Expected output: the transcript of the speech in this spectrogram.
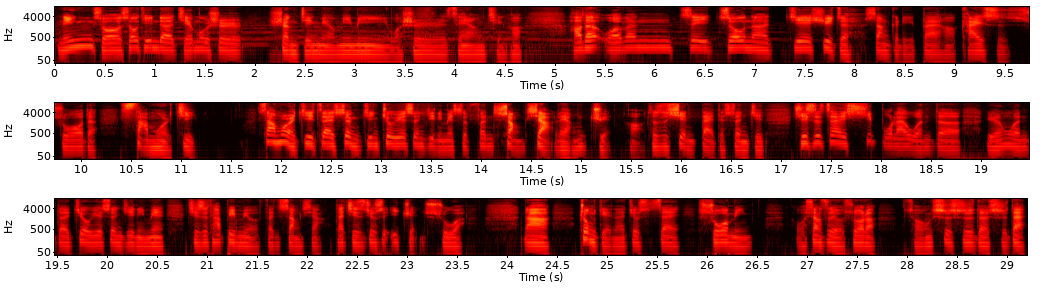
您所收听的节目是《圣经没有秘密》，我是曾阳晴哈。好的，我们这一周呢，接续着上个礼拜哈开始说的《撒母耳记》。撒母耳记在圣经旧约圣经里面是分上下两卷啊，这是现代的圣经。其实，在希伯来文的原文的旧约圣经里面，其实它并没有分上下，它其实就是一卷书啊。那重点呢，就是在说明，我上次有说了，从士师的时代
